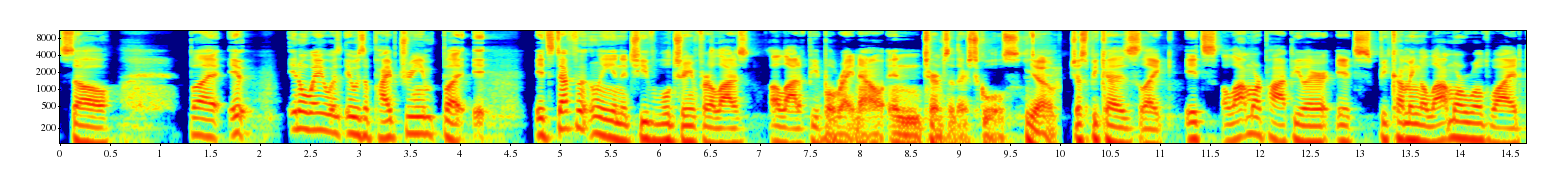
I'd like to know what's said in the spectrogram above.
So, but it in a way it was it was a pipe dream, but it, it's definitely an achievable dream for a lot of a lot of people right now in terms of their schools. Yeah. Just because like it's a lot more popular, it's becoming a lot more worldwide.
